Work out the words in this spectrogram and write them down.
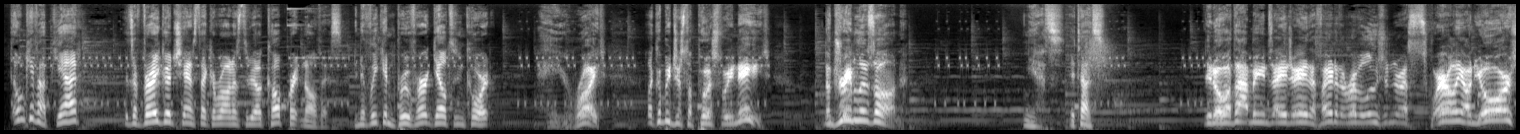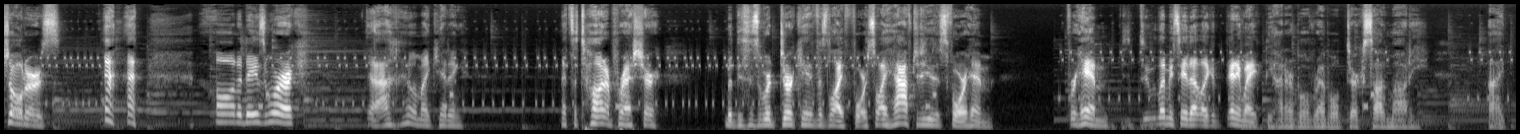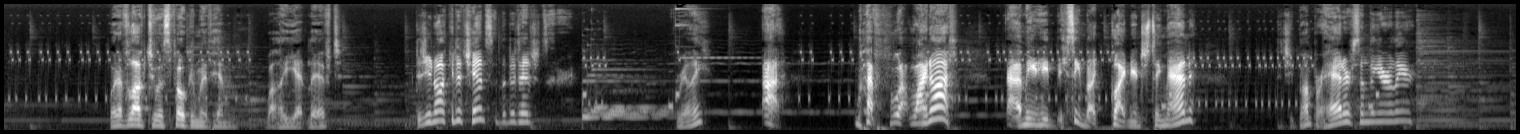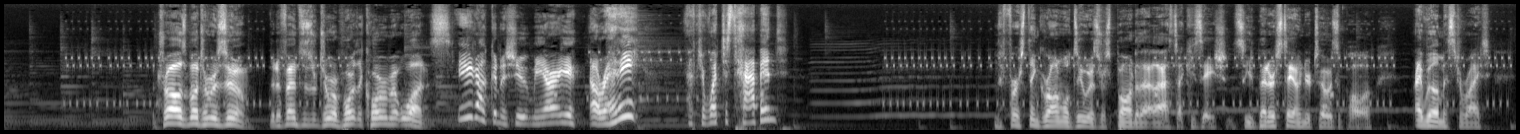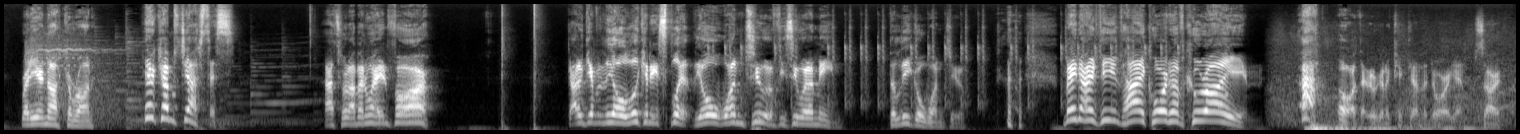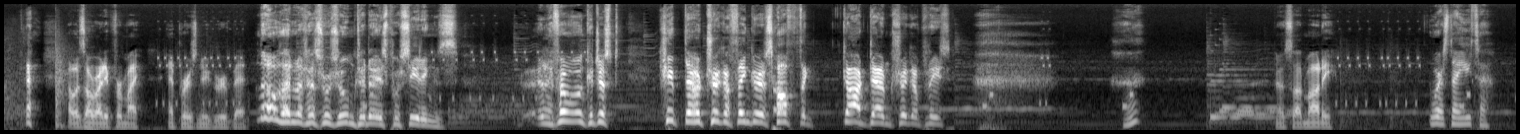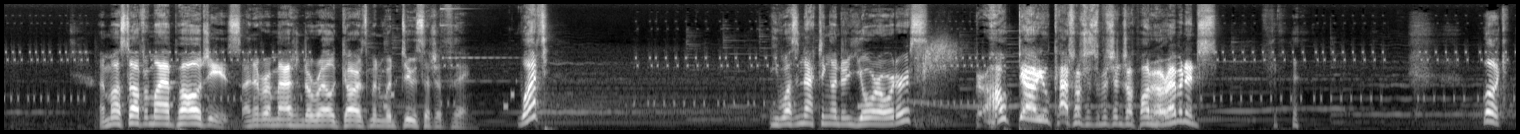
Don't give up yet. There's a very good chance that Ga'ran is the real culprit in all this. And if we can prove her guilt in court. Hey, you're right. That could be just the push we need. The dream lives on. Yes, it does. You know what that means, AJ? The fate of the revolution rests squarely on your shoulders. All in a day's work. Ah, who am I kidding? That's a ton of pressure. But this is what Dhurke gave his life for, so I have to do this for him. For him. Let me say that like anyway. The honorable rebel Dhurke Sahdmadhi. I would have loved to have spoken with him while he yet lived. Did you not get a chance at the detention center? Really? Ah, why not? I mean, he, he seemed like quite an interesting man. Did she bump her head or something earlier? The trial's about to resume. The defenses are to report the courtroom at once. You're not gonna shoot me, are you? Already? After what just happened? The first thing Ga'ran will do is respond to that last accusation, so you'd better stay on your toes, Apollo. I will, Mr. Wright. Ready or not, Ga'ran. Here comes justice! That's what I've been waiting for! Gotta give him the old lickety split, the old one two, if you see what I mean. The legal one-two. May 19th High Court of Khura'in! Ha! Oh, I thought we were gonna kick down the door again. Sorry. I was all ready for my Emperor's New Groove bit. Now then, let us resume today's proceedings. And if everyone could just keep their trigger fingers off the goddamn trigger, please. huh? No, Sahdmadhi. Where's Nahyuta? I must offer my apologies. I never imagined a rail guardsman would do such a thing. What? He wasn't acting under your orders? How dare you cast such suspicions upon her eminence? Look,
